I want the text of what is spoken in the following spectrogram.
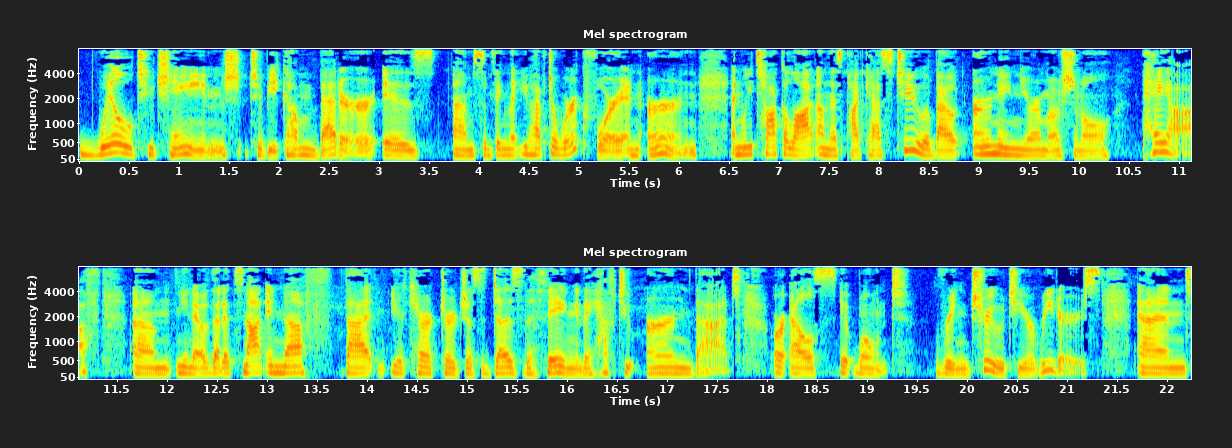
will to change to become better is um, something that you have to work for and earn. And we talk a lot on this podcast too about earning your emotional payoff. Um, you know, that it's not enough that your character just does the thing. They have to earn that or else it won't ring true to your readers. And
